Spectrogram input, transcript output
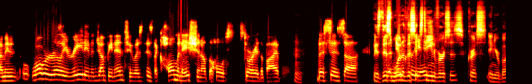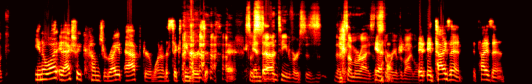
I mean, what we're really reading and jumping into is, is the culmination of the whole story of the Bible. Hmm. This is, uh, Is this one of the 16 verses, Chris, in your book? You know what? It actually comes right after one of the 16 verses. So And, uh, 17 verses that summarize the Yeah. story of the Bible. it, it ties in. It ties in.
